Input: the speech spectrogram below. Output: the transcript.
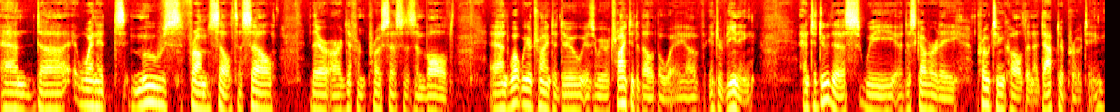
and uh, when it moves from cell to cell, there are different processes involved. And what we were trying to do is we were trying to develop a way of intervening and to do this, we uh, discovered a protein called an adapter protein,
